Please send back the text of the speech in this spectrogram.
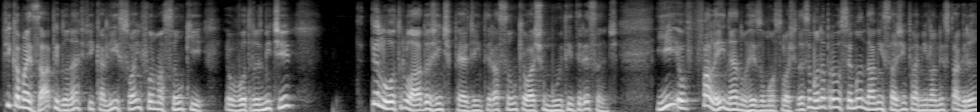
fica mais rápido, né? Fica ali só a informação que eu vou transmitir. Pelo outro lado, a gente perde a interação, que eu acho muito interessante. E eu falei, né, no resumo astrológico da semana, para você mandar mensagem para mim lá no Instagram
